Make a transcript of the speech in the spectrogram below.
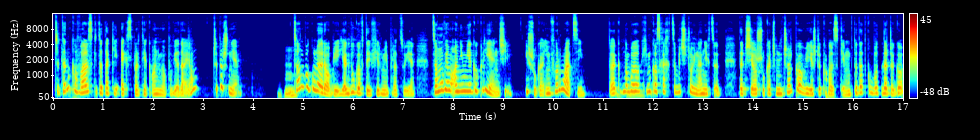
czy ten Kowalski to taki ekspert, jak o nim opowiadają, czy też nie. Mhm. Co on w ogóle robi? Jak długo w tej firmie pracuje? Co mówią o nim jego klienci? I szuka informacji. Tak? No bo mhm. Chimkowska chce być czujna, nie chce dać się oszukać Milczarkowi, jeszcze Kowalskiemu. W dodatku, bo dlaczego?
